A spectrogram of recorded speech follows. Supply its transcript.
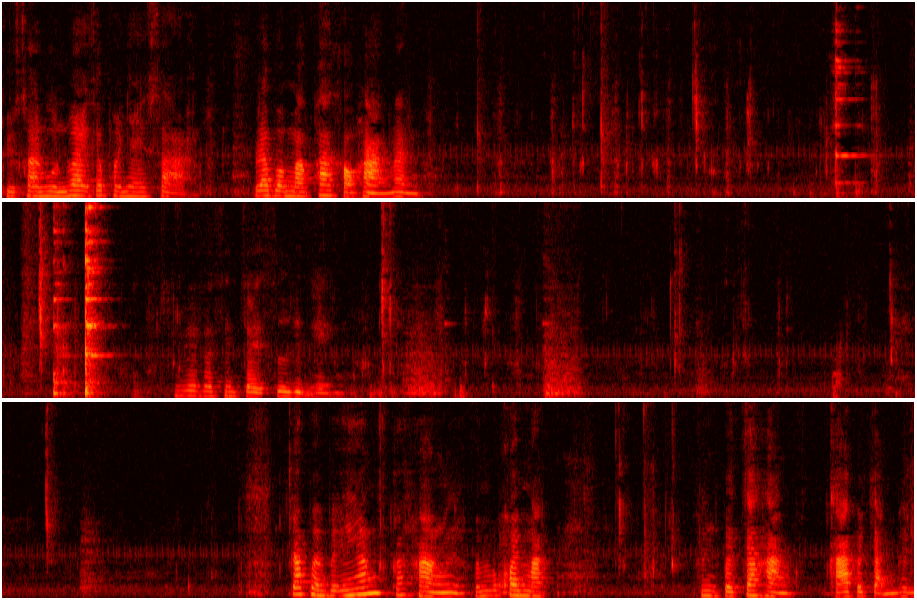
คือการหุ่นไหวกับพญายศาสตร์แล้วบะมักผ้าเขาวหางนั่นนี่ก็ตัดสินใจซื้อกินเองก็เพิ่นไปเองก็ห่างเนี่ยเพิ่นไม่ค่อยมัก เพิ่นไปจะห่างขาประจำเพิ่น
